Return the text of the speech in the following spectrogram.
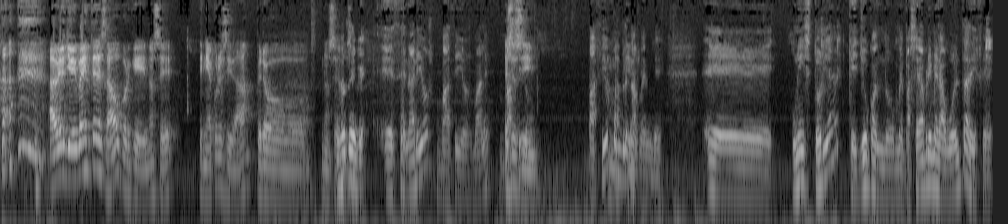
a ver, yo iba interesado porque, no sé, tenía curiosidad, pero no sé. No que escenarios vacíos, ¿vale? Eso sí. Vacíos. completamente. Eh, una historia que yo cuando me pasé la primera vuelta dije,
